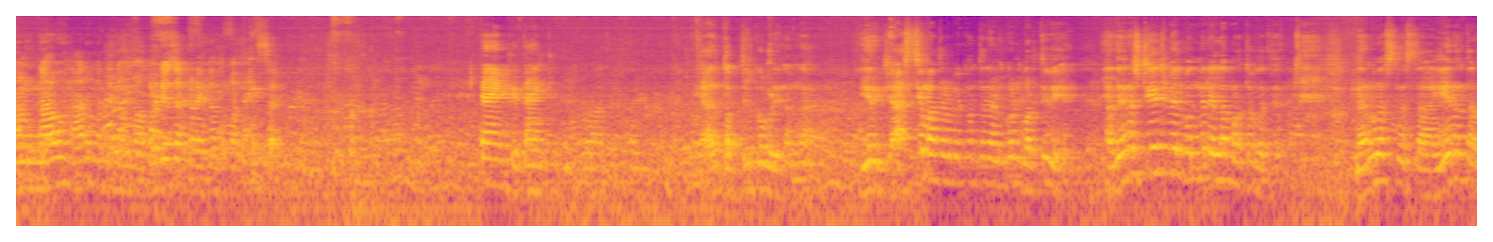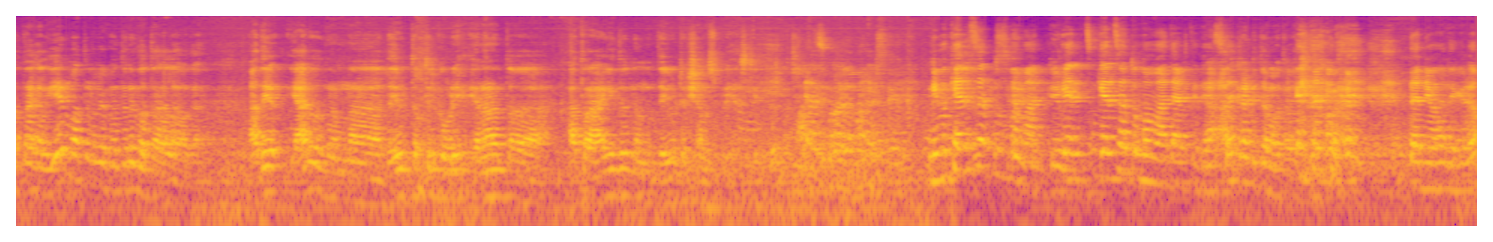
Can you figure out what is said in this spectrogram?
ನಮ್ ನಾವು ನಾನು ಮತ್ತೆ ನಮ್ಮ ಪ್ರೊಡ್ಯೂಸರ್ ಕಡೆಯಿಂದ ತುಂಬ thanks sir thank you thank you ಯಾರು ತಪ್ಪು ತಿಳ್ಕೊಬಿಡಿ ನನ್ನ ಏನು ಜಾಸ್ತಿ ಮಾತಾಡ್ಬೇಕು ಅಂತ ಅನ್ಕೊಂಡು ಬರ್ತೀವಿ. ಅದೇನೋ ಸ್ಟೇಜ್ ಮೇಲೆ ಬಂದ್ಮೇಲೆ ಎಲ್ಲ ಮರ್ತೋಗುತ್ತೆ. ನರ್ವಸ್ನೆಸ್ ಏನಂತ ಅರ್ಥ ಆಗಲ್ಲ ಏನು ಮಾತಾಡ್ಬೇಕು ಅಂತಲೇ ಗೊತ್ತಾಗಲ್ಲ ಅವಾಗ. ಅದೇ ಯಾರು ನನ್ನ ದಯವಿಟ್ಟು ತಪ್ಪು ತಿಳ್ಕೊಬಿಡಿ ಏನಂತ ಆ ಥರ ಆಗಿದ್ರೆ ನಮ್ಮ ದಯವಿಟ್ಟು ಕ್ಷಮಿಸ್ಬಿಡಿ ಅಷ್ಟೇ. ನಿಮ್ಮ ಕೆಲಸ ತುಂಬಾ ಮಾ- ಕೆಲ್ಸ ಕೆಲಸ ತುಂಬಾ ಮಾತಾಡ್ತಿದೆ ಖಂಡಿತ ಮಾತಾಡ್ತೀನಿ. ಧನ್ಯವಾದಗಳು.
